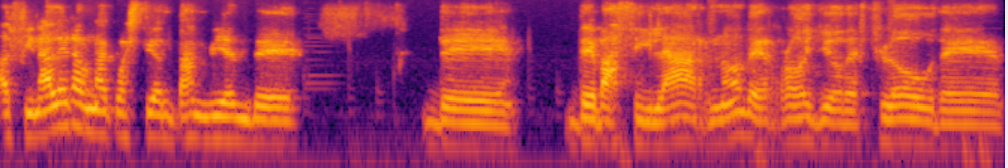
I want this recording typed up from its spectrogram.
Al final era una cuestión también de, de, de vacilar, ¿no? De rollo, de flow, de...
